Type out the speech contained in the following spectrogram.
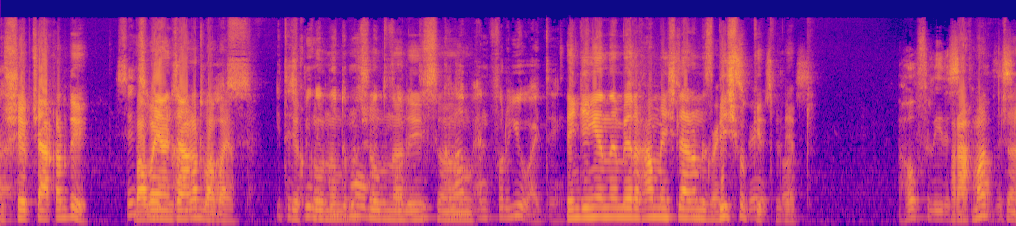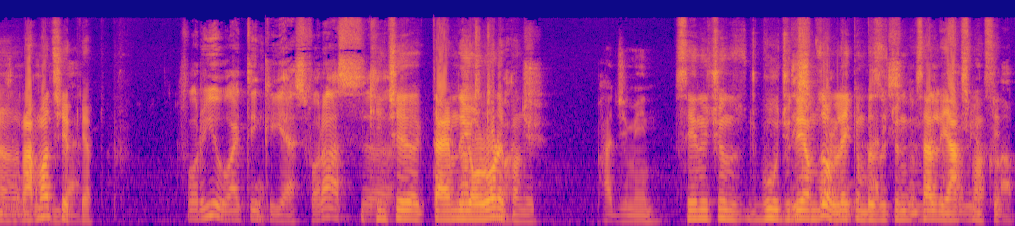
mushep chaqirdi babayan chaqir babayan sen kelgandan beri hamma ishlarimiz besh bo'lib ketdi deyapti rahmat rahmat shep deyapti for you i think yes. For us ikkinchi taymda yolvoryapman deydi Sen uchun bu juda ham This zo'r, morning, lekin biz I uchun received a sal mail yaxshi from your emas edi. club.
